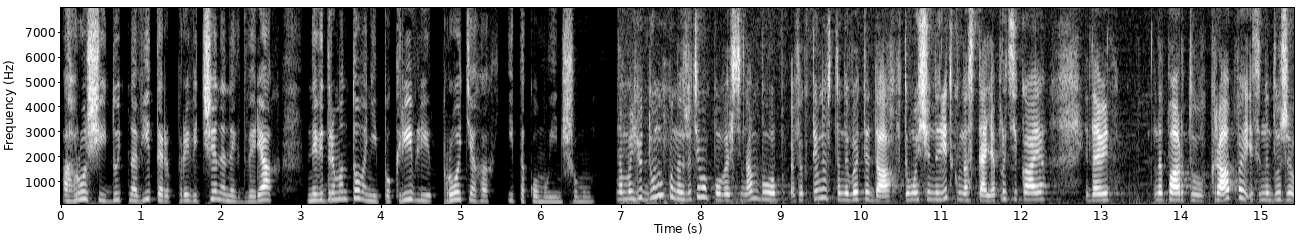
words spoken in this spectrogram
а гроші йдуть на вітер при відчинених дверях, невідремонтованій покрівлі, протягах і такому іншому. На мою думку, на третьому поверсі нам було б ефективно встановити дах, тому що нерідко в нас стеля протікає, і навіть на парту крапає, і це не дуже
